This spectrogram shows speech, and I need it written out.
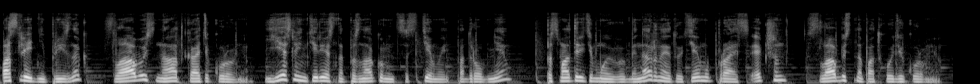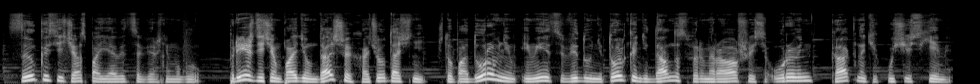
Последний признак – слабость на откате к уровню. Если интересно познакомиться с темой подробнее, посмотрите мой вебинар на эту тему Price Action – слабость на подходе к уровню. Ссылка сейчас появится в верхнем углу. Прежде чем пойдем дальше, хочу уточнить, что под уровнем имеется в виду не только недавно сформировавшийся уровень, как на текущей схеме,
